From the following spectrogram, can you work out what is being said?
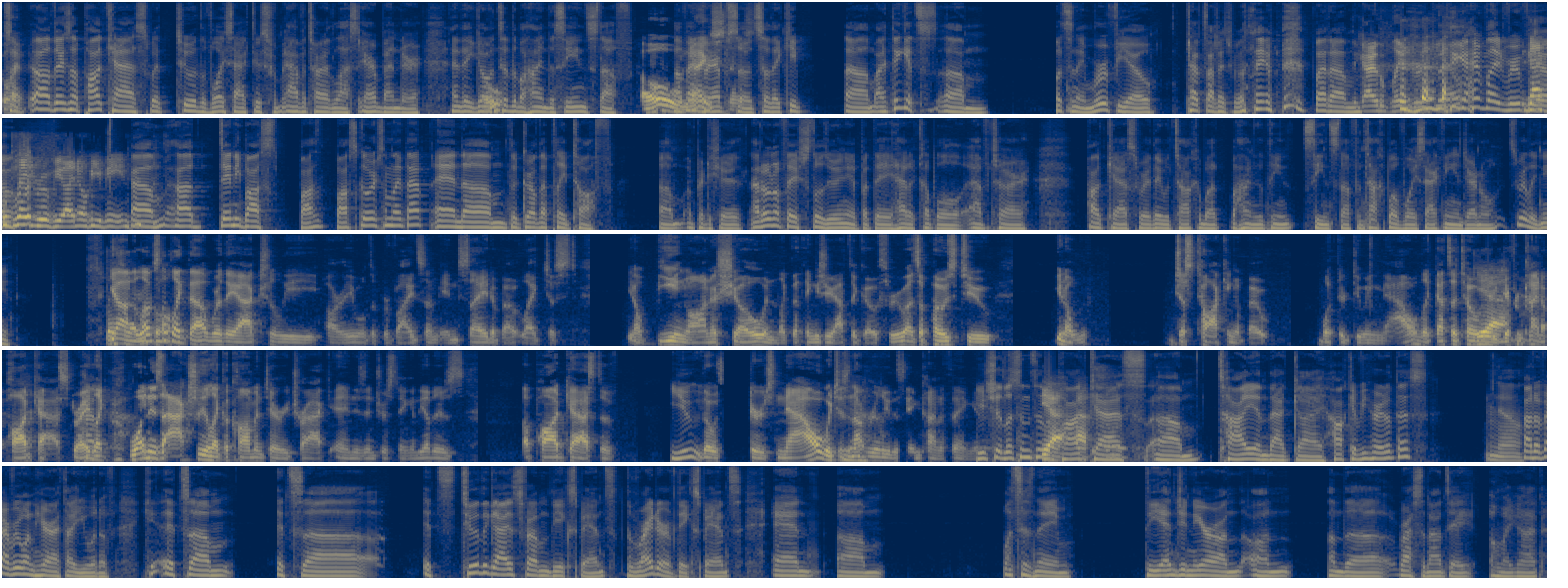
Go Sorry. ahead. Oh, there's a podcast with two of the voice actors from Avatar: The Last Airbender, and they go Oh. into the behind the scenes stuff Oh, of nice. every episode. nice. So they keep. Um, I think it's um, what's the name? Rufio. That's not his real name, but um, the guy who played the guy who played the guy who played Rufio, I know who you mean. um, uh, Danny Bos- Bos- Bosco or something like that, and um, the girl that played Toph. Um, I'm pretty sure. I don't know if they're still doing it, but they had a couple Avatar podcasts where they would talk about behind the scenes stuff and talk about voice acting in general. It's really neat. That's yeah, I love cool. stuff like that where they actually are able to provide some insight about like just you know being on a show and like the things you have to go through, as opposed to you know just talking about what they're doing now. Like that's a totally Yeah. different kind of podcast, right? Like one is actually like a commentary track and is interesting, and the other is a podcast of You those actors now, which is not really the same kind of thing. you should listen to Yeah, the podcast. Um, Ty and that guy Hawk. Have you heard of this? No. Out of everyone here, I thought you would have. It's um, it's uh, it's two of the guys from The Expanse, the writer of The Expanse, and um, what's his name, the engineer on on on the Rocinante. Oh my god,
